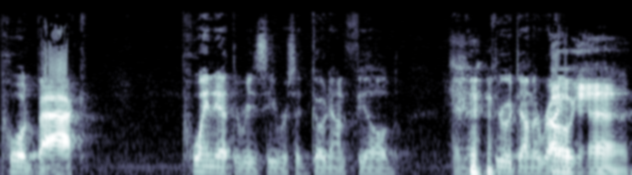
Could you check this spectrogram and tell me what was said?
pulled back, pointed at the receiver, said "Go downfield," and then threw it down the right Oh yeah,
